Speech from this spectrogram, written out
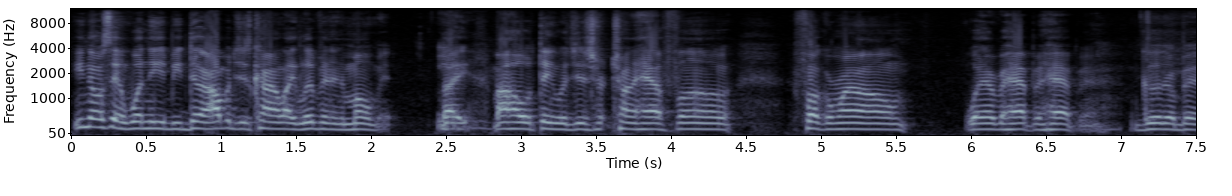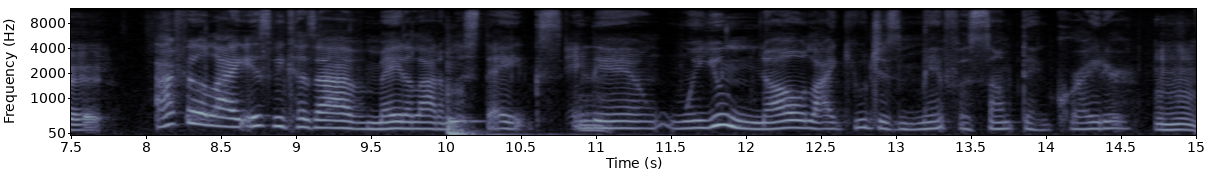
you know what I'm saying, what need to be done. I was just kind of like living in the moment. Like Yeah. my whole thing was just trying to have fun, fuck around, whatever happened, happened, good or bad. I feel like it's because I've made a lot of mistakes. Mm. And then when you know like you just meant for something greater, Mm-hmm.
